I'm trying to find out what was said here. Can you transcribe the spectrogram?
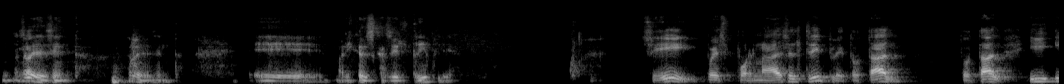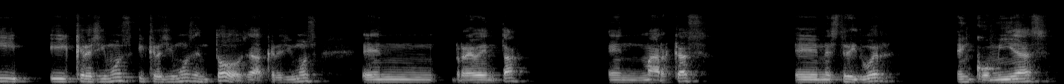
Póngale 60. Póngale 60. Eh, marica, es casi el triple. Sí, pues por nada es el triple, total, total. Y, y, y crecimos, y crecimos en todo, o sea, crecimos en reventa, en marcas, en streetwear, en comidas,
